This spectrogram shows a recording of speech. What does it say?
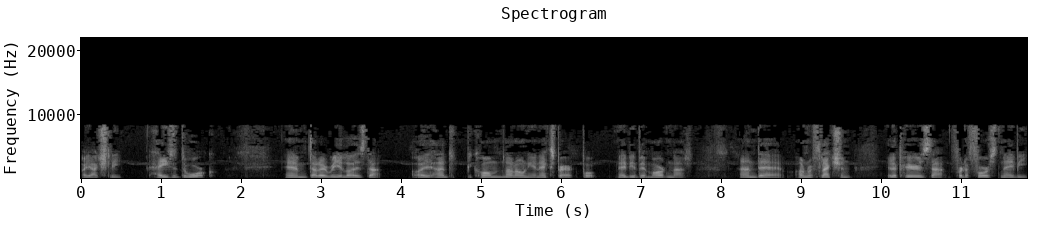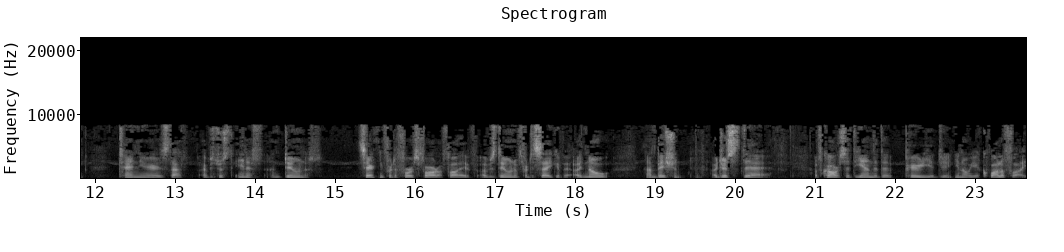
I actually hated the work, um, that I realised that I had become not only an expert, but maybe a bit more than that. And uh, on reflection, it appears that for the first maybe 10 years that I was just in it and doing it. Certainly for the first four or five, I was doing it for the sake of it. I had no ambition. I just, uh, of course, at the end of the period, you, you know, you qualify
